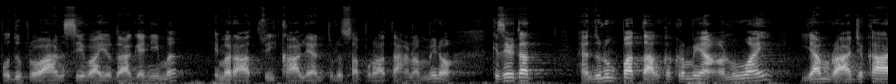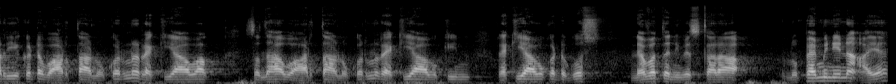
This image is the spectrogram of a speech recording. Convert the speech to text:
පොදු ප්‍රවාහන සේවා යොදා ගැනීම එම රාත්‍රී කාලයන් තුල සපුරා තහනම් වෙනවා. කෙසේ වෙතත් හැඳුනුම්පත් අංක ක්‍රමය අනුවයි යම් රාජකාරියකට වාර්තා නොකරන රැකියාවක් සඳහා වාර්තා නොකරන රැකියාවකින් රැකියාවකට ගොස් නැවත නිවෙස් කරා නොපැමිණෙන අය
